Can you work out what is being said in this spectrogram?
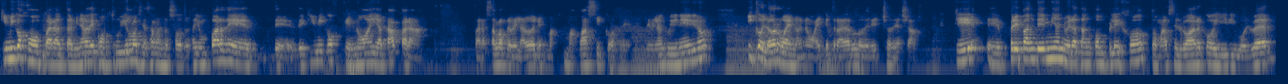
Químicos como para terminar de construirlos y hacerlos nosotros. Hay un par de, químicos que no hay acá para, para hacer los reveladores más, básicos de, blanco y negro. Y color, bueno, no, hay que traerlo derecho de allá que eh, pre-pandemia no era tan complejo tomarse el barco, ir y volver.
